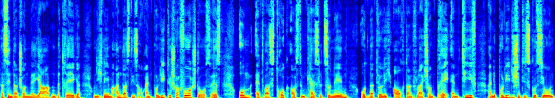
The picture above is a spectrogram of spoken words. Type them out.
Das sind dann schon Milliardenbeträge. Und ich nehme an, dass dies auch ein politischer Vorstoß ist, um etwas Druck aus dem Kessel zu nehmen und natürlich auch dann vielleicht schon präemptiv eine politische Diskussion,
